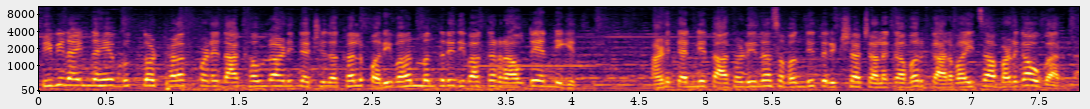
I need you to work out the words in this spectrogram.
टीव्ही नाईननं हे वृत्त ठळकपणे दाखवलं आणि त्याची दखल परिवहन मंत्री दिवाकर रावते यांनी घेतली. आणि त्यांनी तातडीनं संबंधित रिक्षा चालकावर कारवाईचा बडगाव गारला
